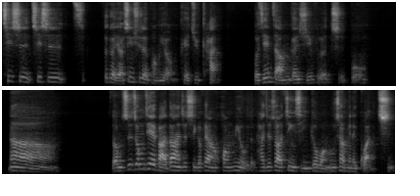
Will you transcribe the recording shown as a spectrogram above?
其实其实这个有兴趣的朋友可以去看我今天早上跟徐府的直播。那总之，中介法当然就是一个非常荒谬的，它就是要进行一个网络上面的管制，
